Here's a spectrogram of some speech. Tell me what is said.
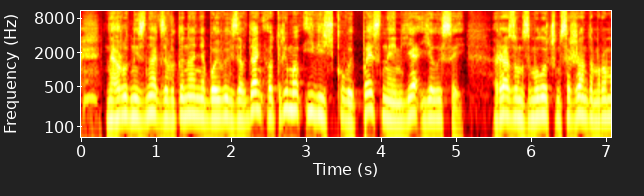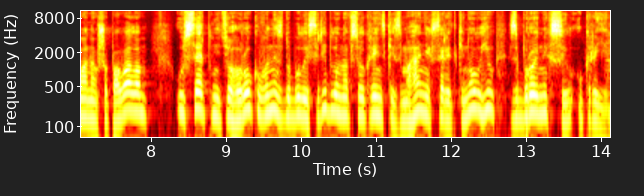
Нагрудний знак за виконання бойових завдань отримав і військовий пес на ім'я Єлисей. Разом з молодшим сержантом Романом Шоповалом у серпні цього року вони здобули срібло на всеукраїнських змаганнях серед кінологів Збройних сил України.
